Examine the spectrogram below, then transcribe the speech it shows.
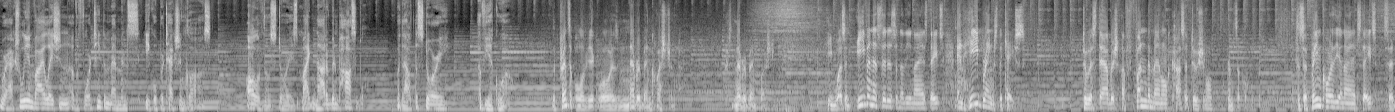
were actually in violation of the 14th Amendment's Equal Protection Clause. All of those stories might not have been possible without the story of Yick Wo. The principle of Yick Wo has never been questioned. Has never been questioned. He wasn't even a citizen of the United States, and he brings the case to establish a fundamental constitutional principle. The Supreme Court of the United States said,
